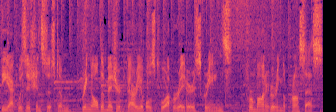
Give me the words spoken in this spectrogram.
The acquisition system bring all the measured variables to operator screens for monitoring the process.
